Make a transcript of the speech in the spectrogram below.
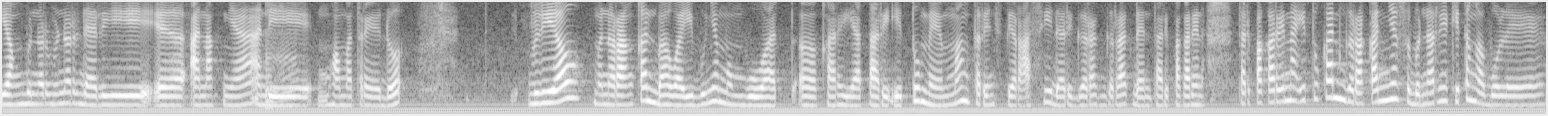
yang benar-benar dari uh, anaknya Andi hmm. Muhammad Redo, beliau menerangkan bahwa ibunya membuat uh, karya tari itu memang terinspirasi dari gerak-gerak dan tari pakarena. Tari pakarena itu kan gerakannya sebenarnya kita nggak boleh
